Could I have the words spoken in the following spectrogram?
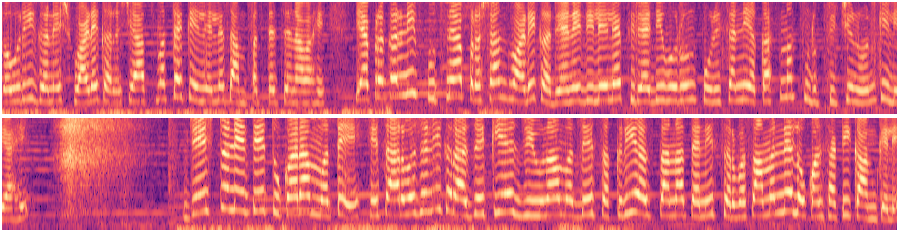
गौरी गणेश वाडेकर अशी आत्महत्या केलेल्या दाम्पत्याचे नाव आहे. या प्रकरणी पुतण्या प्रशांत वाडेकर याने दिलेल्या फिर्यादीवर फिर्यादीवरून पोलिसांनी अकस्मात मृत्यूची नोंद केली आहे. ज्येष्ठ नेते तुकाराम मते हे सार्वजनिक राजकीय जीवनामध्ये सक्रिय असताना त्यांनी सर्वसामान्य लोकांसाठी काम केले.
